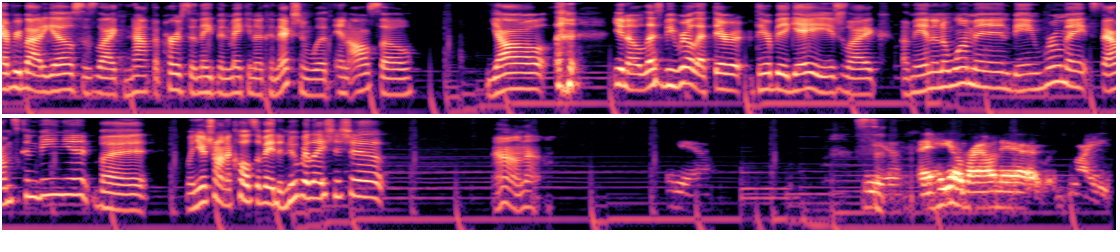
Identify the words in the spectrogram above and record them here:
everybody else is like not the person they've been making a connection with and also y'all you know let's be real at their their big age like a man and a woman being roommates sounds convenient but when you're trying to cultivate a new relationship I don't know. Yeah. So, yeah. And he around there like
